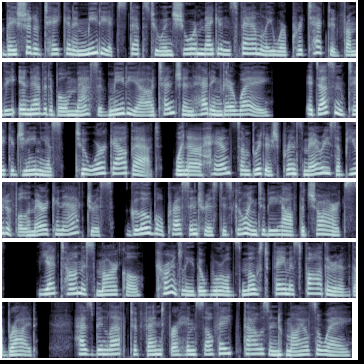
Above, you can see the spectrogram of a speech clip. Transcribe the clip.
they should have taken immediate steps to ensure Meghan's family were protected from the inevitable massive media attention heading their way. It doesn't take a genius to work out that, when a handsome British prince marries a beautiful American actress, global press interest is going to be off the charts. Yet Thomas Markle, currently the world's most famous father of the bride, has been left to fend for himself 8,000 miles away.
